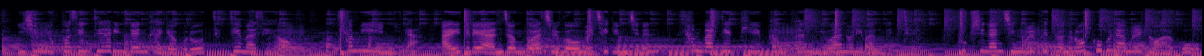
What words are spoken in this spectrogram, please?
26% 할인된 가격으로 득템하세요. 3위입니다. 아이들의 안전과 즐거움을 책임지는 삼바테 피 팡팡 유아놀이방 매트. 푹신한 직물 패턴으로 포근함을 더하고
